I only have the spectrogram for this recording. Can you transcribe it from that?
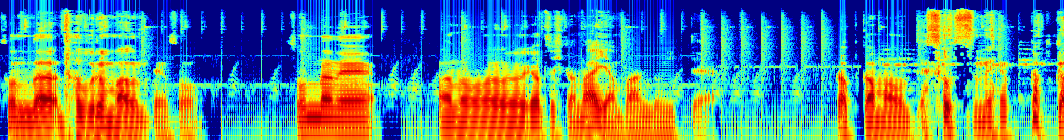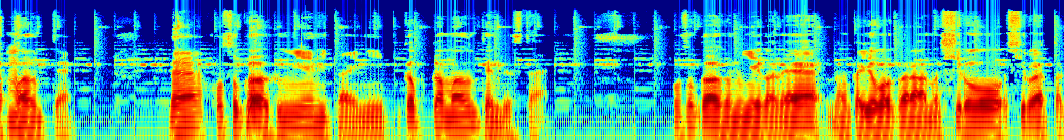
そんなダブルマウンテン、そう。そんなね、あのー、やつしかないやん、番組って。ぷかぷかマウンテン。そうっすね。ぷかぷかマウンテン。ね、細川文江みたいに、ぷかぷかマウンテンですたい。細川文江がね、なんかようわからん、あの、白、白やったっ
